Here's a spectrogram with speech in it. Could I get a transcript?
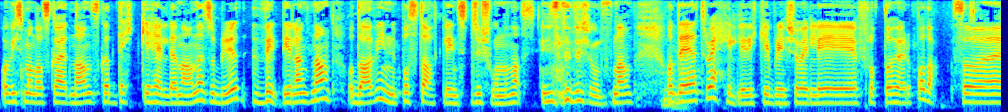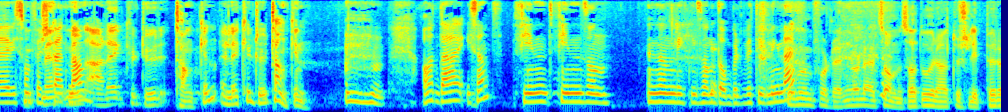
og hvis man da skal ha et navn, skal dekke hele det navnet, så blir det et veldig langt navn. Og da er vi inne på statlig institusjonsnavn. Og det tror jeg heller ikke blir så veldig flott å høre på, da. Så eh, hvis man først skal ha et navn Men er det Kulturtanken eller Kulturtanken? Mm -hmm. Og der, ikke sant? Fin, fin sånn en sånn liten sånn dobbeltbetydning der. Fordelen når det er et sammensatt ord, er at du slipper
